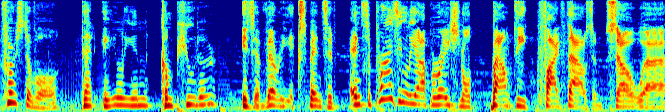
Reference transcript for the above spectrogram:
First of all, that alien computer is a very expensive and surprisingly operational Bounty 5000. So, uh,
